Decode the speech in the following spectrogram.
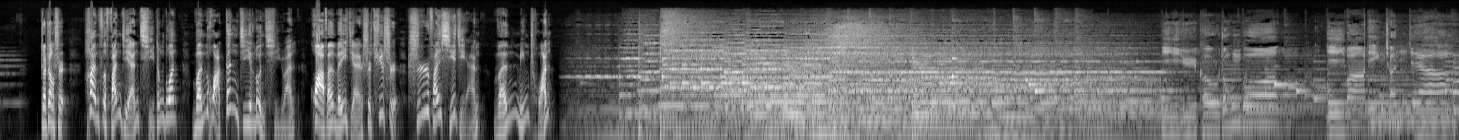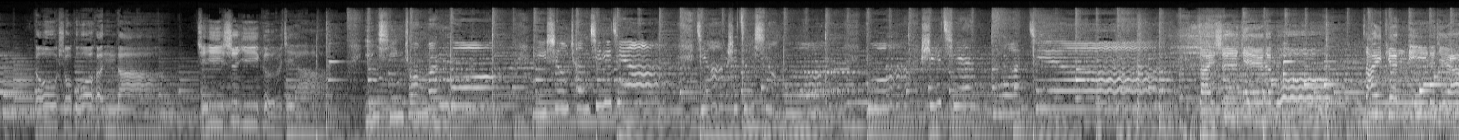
这正是汉字繁简起争端，文化根基论起源，化繁为简是趋势，实繁写简文明传。一语口中国，一瓦定成家。都说过很大，其实一个家。一心装满国，一手撑起家。家是最小国，国是千万家。在世界的国，在天地的家。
